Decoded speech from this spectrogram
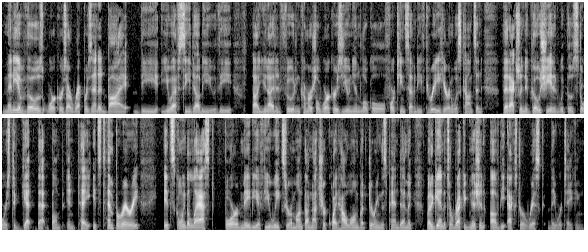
Many of those workers are represented by the UFCW, the uh, United Food and Commercial Workers Union, Local 1473 here in Wisconsin, that actually negotiated with those stores to get that bump in pay. It's temporary. It's going to last for maybe a few weeks or a month. I'm not sure quite how long, but during this pandemic. But again, it's a recognition of the extra risk they were taking.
